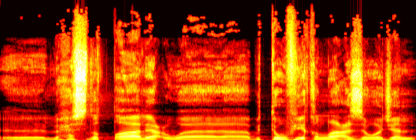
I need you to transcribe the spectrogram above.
أه، لحسن الطالع وبالتوفيق الله عز وجل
